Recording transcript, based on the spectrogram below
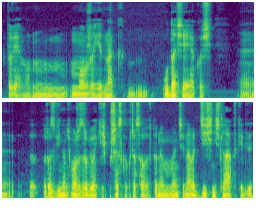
Kto wie, może jednak uda się jakoś rozwinąć. Może zrobił jakiś przeskok czasowy w pewnym momencie, nawet 10 lat, kiedy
